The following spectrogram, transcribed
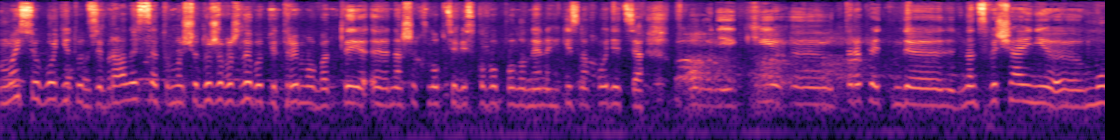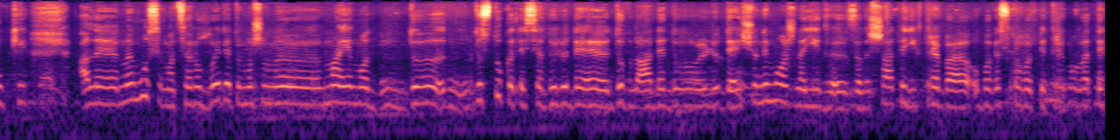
Ми сьогодні тут зібралися, тому що дуже важливо підтримувати е, наших хлопців військовополонених, які знаходяться в полоні, які е, терплять е, надзвичайні муки. Але ми мусимо це робити, тому що ми маємо достукатися до людей, до влади, до людей, що не можна їх залишати. Їх треба обов'язково підтримувати.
